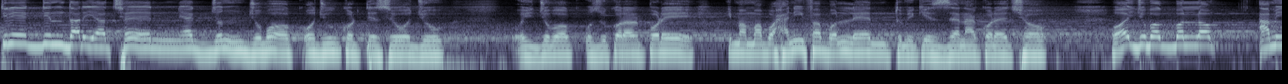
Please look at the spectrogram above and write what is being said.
তিনি একদিন দাঁড়িয়ে আছেন, একজন যুবক অজু করতেছে অজু। ওই যুবক অজু করার পরে ইমাম আবু হানিফা বললেন, তুমি কি জেনা করেছ? ওই যুবক বলল, আমি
